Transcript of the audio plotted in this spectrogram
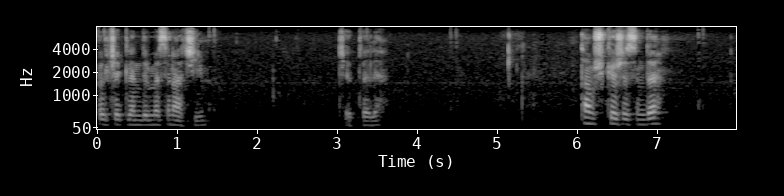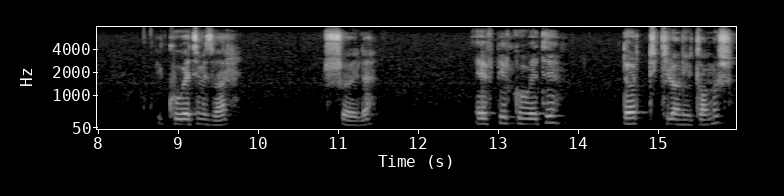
ölçeklendirmesini açayım. Cetveli. Tam şu köşesinde bir kuvvetimiz var. Şöyle. F1 kuvveti 4 kilonewtonmuş.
